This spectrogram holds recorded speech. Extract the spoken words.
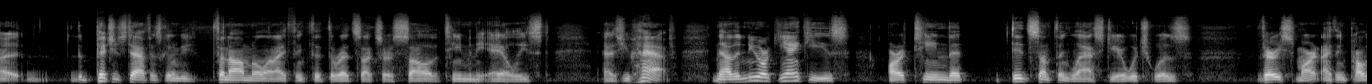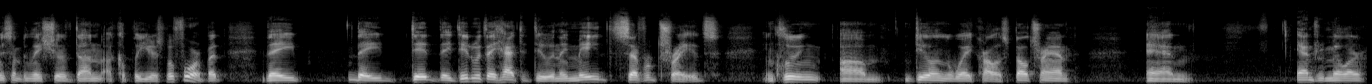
uh, the pitching staff is going to be phenomenal, and I think that the Red Sox are as solid a team in the AL East as you have. Now, the New York Yankees are a team that did something last year, which was very smart. And I think probably something they should have done a couple of years before, but they they did they did what they had to do, and they made several trades including um, dealing away Carlos Beltran and Andrew Miller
